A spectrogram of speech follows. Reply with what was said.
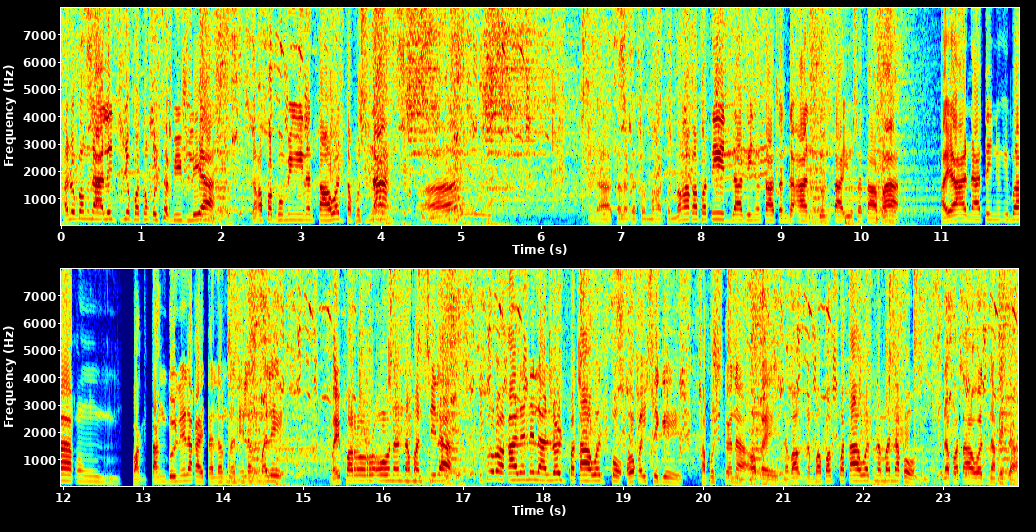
Ano bang knowledge nyo patungkol sa Biblia? Na humingi ng tawad, tapos na. Ah? Wala talaga itong mga to. Mga kapatid, lagi nyo tatandaan, doon tayo sa tama. Hayaan natin yung iba kung pagtanggol nila kahit alam na nilang mali. May paroroonan naman sila. Siguro akala nila, Lord, patawad po. Okay, sige. Tapos ka na. Okay. Na, na mapagpatawad naman ako. Napatawad na kita.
